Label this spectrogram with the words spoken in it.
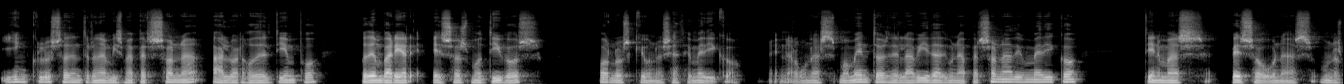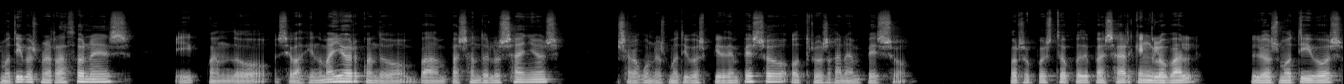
incluso dentro de una misma persona a lo largo del tiempo pueden variar esos motivos por los que uno se hace médico. En algunos momentos de la vida de una persona, de un médico, tiene más peso unos motivos, unas razones, y cuando se va haciendo mayor, cuando van pasando los años, pues algunos motivos pierden peso, otros ganan peso. Por supuesto, puede pasar que en global los motivos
